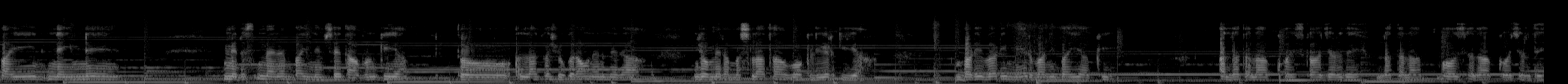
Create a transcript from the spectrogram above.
भाई नईम ने मेरे मैंने भाई नेम से ताउन किया। तो अल्लाह का शुक्र है, उन्होंने मेरा, जो मेरा मसला था, वो क्लियर किया। बड़ी बड़ी मेहरबानी भाई आपकी। अल्लाह ताला आपको इसका अजर दे। अल्लाह ताला बहुत ज़्यादा आपको अजर दे।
